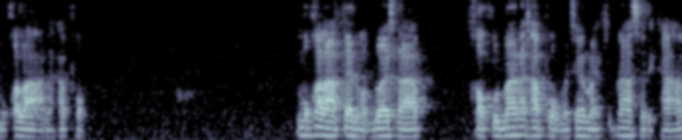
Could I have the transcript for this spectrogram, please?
มกรานะครับผมมกราเตือนผมด้วยครับ ขอบคุณมากนะครับผมมาเจอกันใหม่คลิปหน้าสวัสดีครับ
